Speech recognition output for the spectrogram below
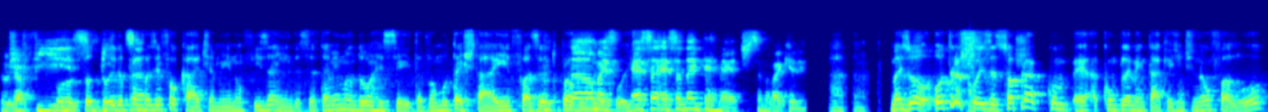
Eu já fiz. Pô, eu tô doido pizza. pra fazer focaccia, man. Não fiz ainda. Você até me mandou uma receita. Vamos testar e fazer outro problema Não, mas depois. essa, essa é da internet, você não vai querer. Ah, tá. Mas outra coisa, só para complementar que a gente não falou,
